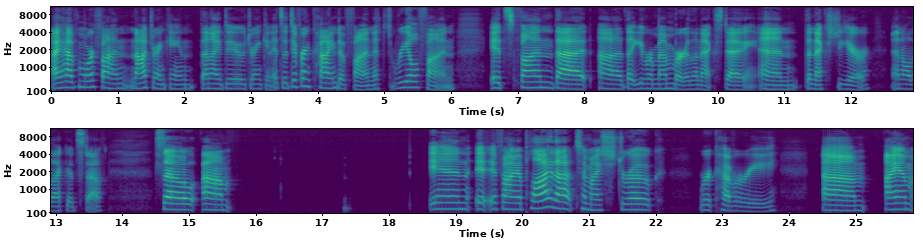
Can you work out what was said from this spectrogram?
I have more fun not drinking than I do drinking. It's a different kind of fun. It's real fun. It's fun that uh, that you remember the next day and the next year and all that good stuff. So, um, in if I apply that to my stroke recovery, um, I am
